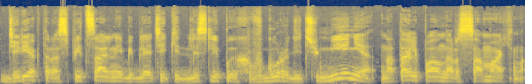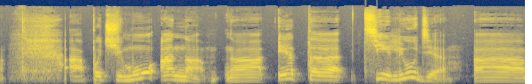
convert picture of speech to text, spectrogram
директора специальной библиотеки для слепых в городе Тюмени Наталья Павловна Росомахина. А почему она? А, это те люди... А,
